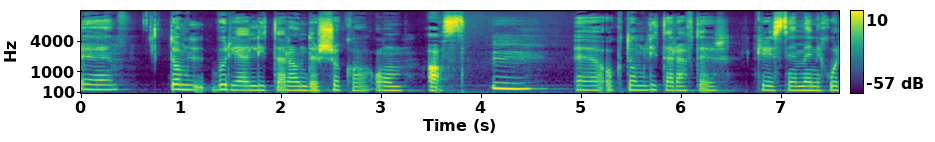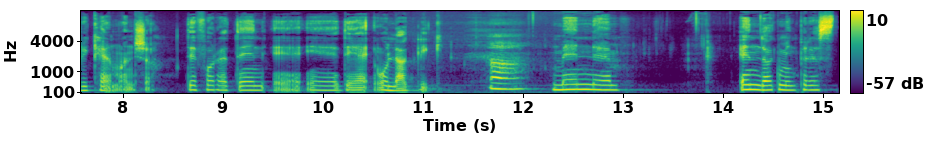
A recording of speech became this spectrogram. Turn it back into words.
Eh, de börjar lite undersöka om oss. Mm. Eh, och de letar efter kristna människor i Kermanshah. Det är för att det är, eh, det är olagligt. Ja. Men eh, en dag min präst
